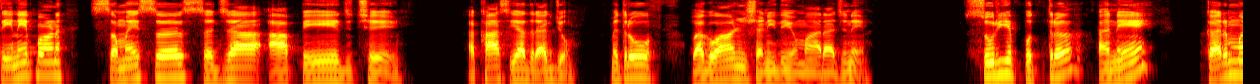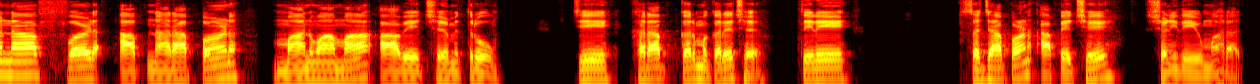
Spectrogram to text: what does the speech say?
તેને પણ સમયસર સજા આપે જ છે. આ ખાસ યાદ રાખજો. મિત્રો, ભગવાન શનિદેવ મહારાજને સૂર્યપુત્ર અને કર્મના ફળ આપનારા પણ માનવામાં આવે છે, મિત્રો. જે ખરાબ કર્મ કરે છે, તેને સજા પણ આપે છે શનિદેવ મહારાજ.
